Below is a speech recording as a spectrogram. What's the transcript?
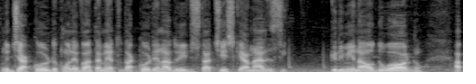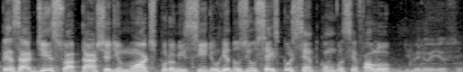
de acordo com o levantamento da Coordenadoria de Estatística e Análise Criminal do órgão. Apesar disso, a taxa de mortes por homicídio reduziu 6%, como você falou. Diminuiu, sim.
